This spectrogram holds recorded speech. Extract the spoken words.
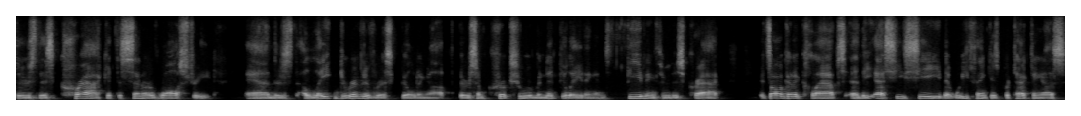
there's this crack at the center of Wall Street and there's a latent derivative risk building up. There's some crooks who are manipulating and thieving through this crack. It's all going to collapse, and the SEC that we think is protecting us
